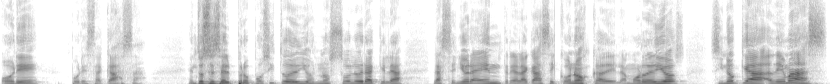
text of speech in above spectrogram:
oré por esa casa. Entonces el propósito de Dios no solo era que la, señora entre a la casa y conozca del amor de Dios, sino que además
